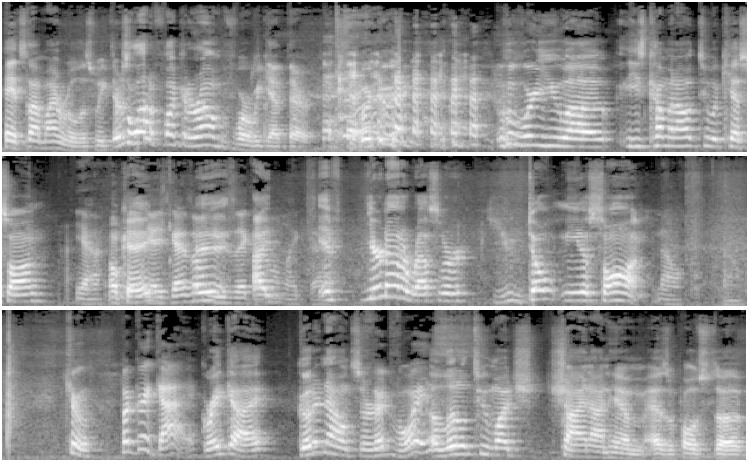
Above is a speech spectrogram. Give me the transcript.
Hey, it's not my rule this week. There's a lot of fucking around before we get there. where, where you, uh, he's coming out to a Kiss song, Yeah. okay? Yeah, he's got his own Uh, music. I, don't like that. If you're not a wrestler, you don't need a song. no. no. True. But great guy. Great guy, good announcer, Good voice. a little too much shine on him as opposed to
